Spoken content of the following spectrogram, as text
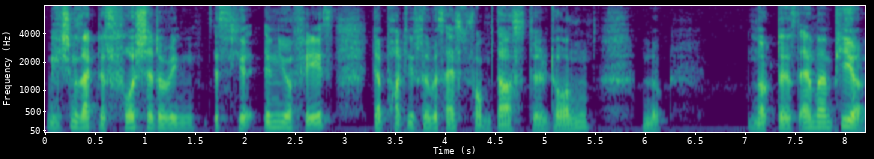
Wie ich schon gesagt, das Foreshadowing ist hier in your face. Der Party Service heißt From Dust Till Dawn. Noc Nocte ist ein Vampir.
